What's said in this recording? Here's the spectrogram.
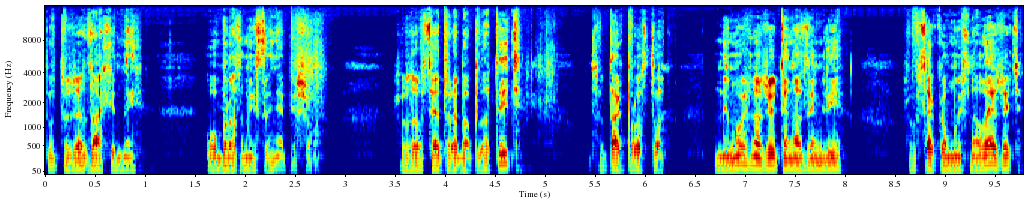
тут вже західний образ мислення пішов. Що за все треба платити, що так просто не можна жити на землі, що все комусь належить,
